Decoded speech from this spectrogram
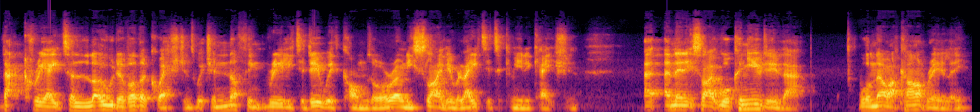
that creates a load of other questions which are nothing really to do with comms or are only slightly related to communication. And then it's like, well, can you do that? Well, no, I can't really.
